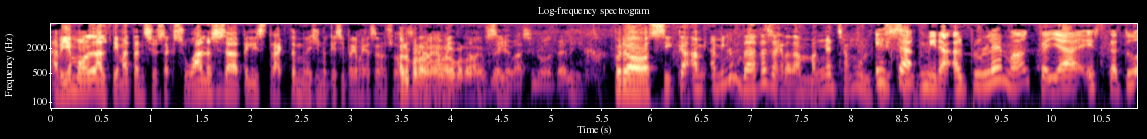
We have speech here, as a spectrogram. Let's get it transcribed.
Havia molt el tema tensió sexual, no sé si a la pel·li es tracta, m'imagino que sí, perquè m'agrada no Ara parlarem, ara parlarem. Sí. va, si no la peli? Però sí que a mi, a mi no em va desagradar, em va enganxar moltíssim. És que, mira, el problema que hi ha és que tu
